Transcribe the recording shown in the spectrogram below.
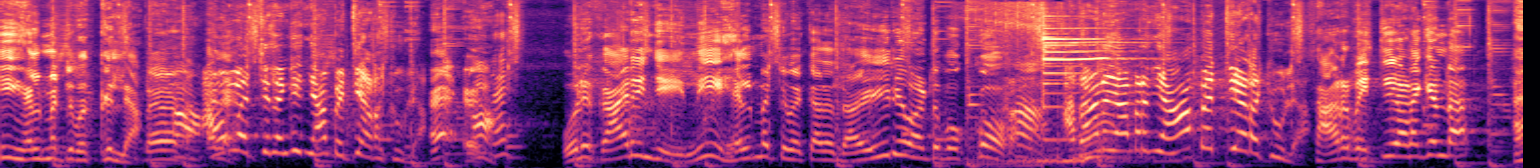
ഈ ഹെൽമെറ്റ് വെക്കില്ല. അവൻ വെച്ചില്ലെങ്കിൽ ഞാൻ പെറ്റി അടക്കൂല ഏ, ഏ, ഒരു കാര്യം ചെയ്യും. നീ ഹെൽമെറ്റ് വെക്കാതെ ധൈര്യമായിട്ട് പൊക്കോ. അതാണ് ഞാൻ പറഞ്ഞ ഞാൻ പെറ്റി അടക്കൂല സാറ് പെറ്റി അടയ്ക്കണ്ട. ആ,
